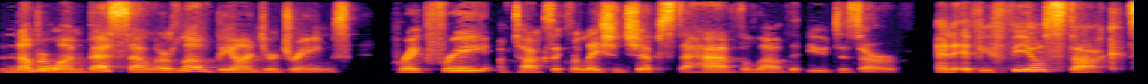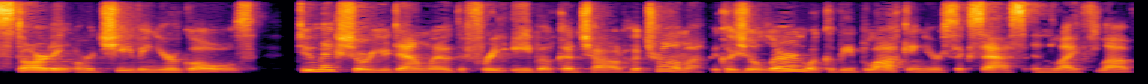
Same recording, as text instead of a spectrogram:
the number one bestseller, Love Beyond Your Dreams. Break free of toxic relationships to have the love that you deserve. And if you feel stuck starting or achieving your goals, do make sure you download the free ebook on childhood trauma because you'll learn what could be blocking your success in life, love,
